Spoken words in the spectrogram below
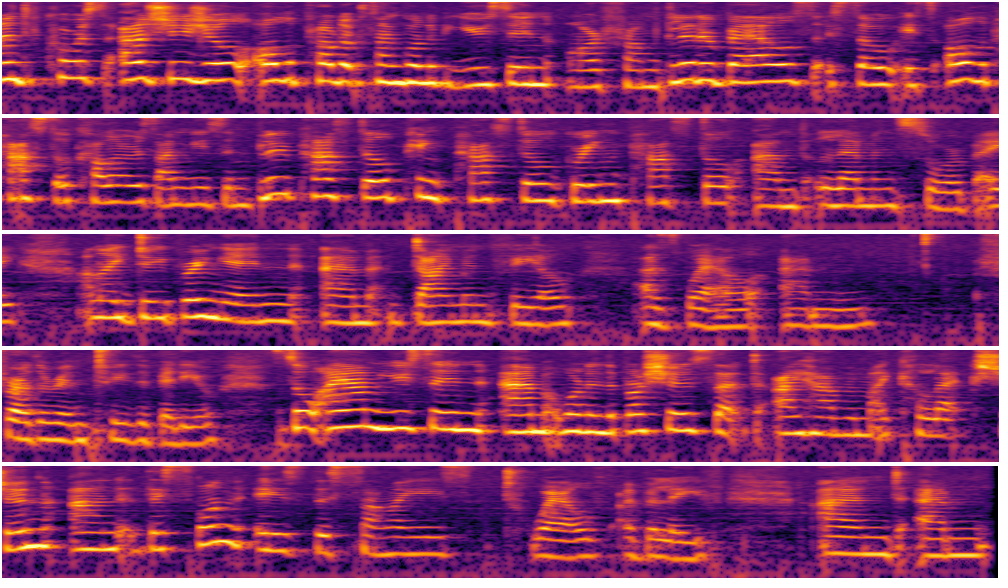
And of course, as usual, all the products I'm going to be using are from Glitterbels. So it's all the pastel colours. I'm using blue pastel, pink pastel, green pastel and lemon sorbet. And I do bring in um, diamond veil as well. Um, further into the video. So I am using um, one of the brushes that I have in my collection and this one is the size 12 I believe and um,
